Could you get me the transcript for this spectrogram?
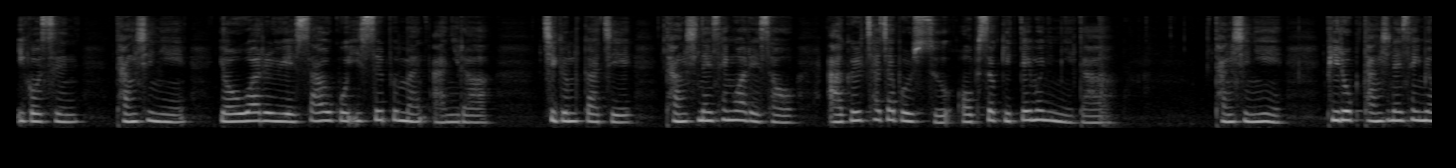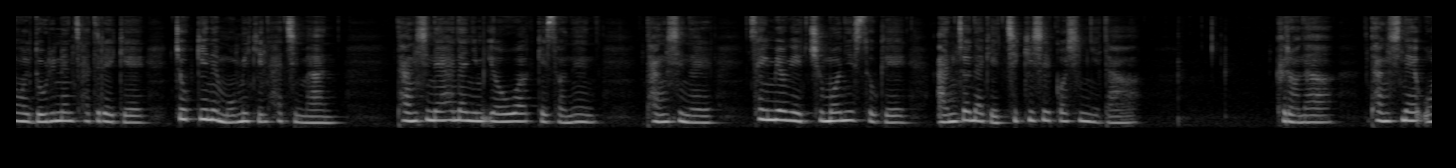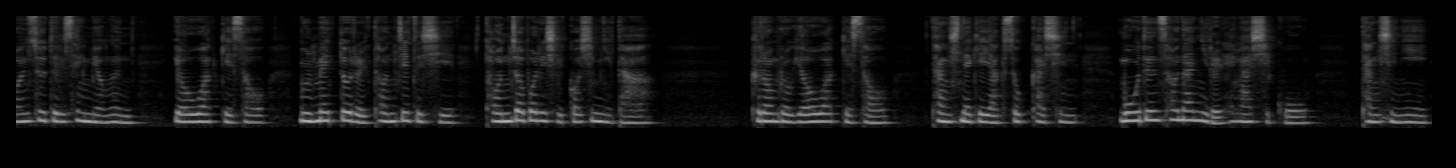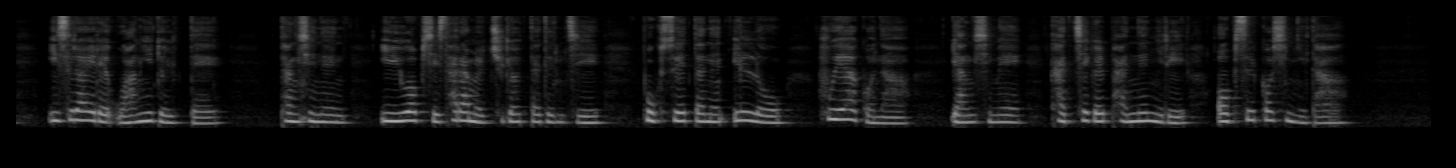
이것은 당신이 여호와를 위해 싸우고 있을 뿐만 아니라 지금까지 당신의 생활에서 악을 찾아볼 수 없었기 때문입니다. 당신이 비록 당신의 생명을 노리는 자들에게 쫓기는 몸이긴 하지만 당신의 하나님 여호와께서는 당신을 생명의 주머니 속에 안전하게 지키실 것입니다. 그러나 당신의 원수들 생명은 여호와께서 물맷돌을 던지듯이 던져버리실 것입니다. 그러므로 여호와께서 당신에게 약속하신 모든 선한 일을 행하시고 당신이 이스라엘의 왕이 될 때 당신은 이유 없이 사람을 죽였다든지 복수했다는 일로 후회하거나 양심의 가책을 받는 일이 없을 것입니다.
